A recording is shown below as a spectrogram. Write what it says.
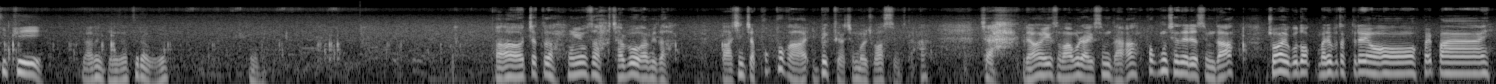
숲이 나름 괜찮더라고요. 예. 아, 어쨌든 홍영사 잘 보고 갑니다. 아, 진짜 폭포가 임팩트가 정말 좋았습니다. 자, 그럼 여기서 마무리하겠습니다. 폭풍 채널이었습니다. 좋아요, 구독 많이 부탁드려요. 빠이빠이.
